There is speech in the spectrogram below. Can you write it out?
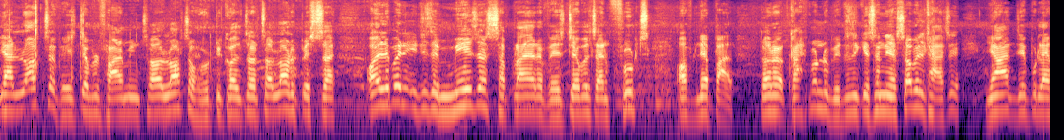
यहाँ लट्स अफ भेजिटेबल फार्मिङ छ लट्स अफ होर्टिकल्चर छ लट अफ पेस्ट छ। अहिले पनि it is a major supplier of vegetables and fruits of Nepal तर काठमाडौँभित्र चाहिँ के छ भने यहाँ सबैले थाहा छ यहाँ जयपुरलाई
